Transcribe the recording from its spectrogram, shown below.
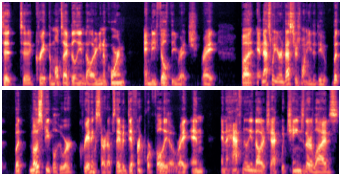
to to create the multi-billion dollar unicorn and be filthy rich right? But and that's what your investors want you to do. But but most people who are creating startups they have a different portfolio right? And and a half million dollar check would change their lives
